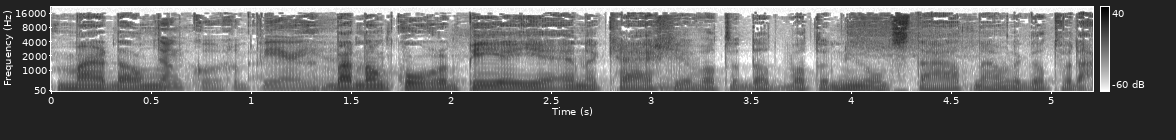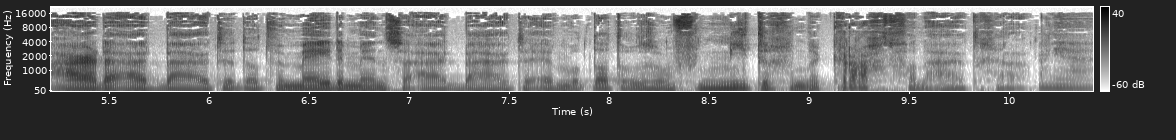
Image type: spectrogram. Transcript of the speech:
maar dan, dan corrumpeer je. maar dan corrumpeer je en dan krijg je wat, er- dat, wat er nu ontstaat. Namelijk dat we de aarde uitbuiten, dat we medemensen uitbuiten. En dat er zo'n vernietigende kracht van uitgaat. Ja,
